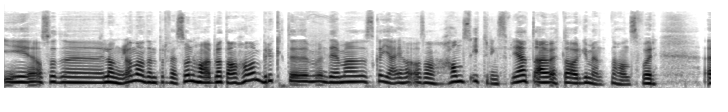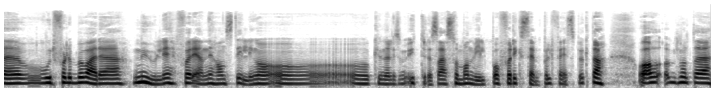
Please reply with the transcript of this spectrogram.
i, altså det, Langeland, den professoren, har blant annet, han har brukt det, det med skal jeg, altså, Hans ytringsfrihet er jo et av argumentene hans for hvorfor det bør være mulig for en i hans stilling å, å, å kunne liksom ytre seg som man vil på f.eks. Facebook. Da. Og, måte,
